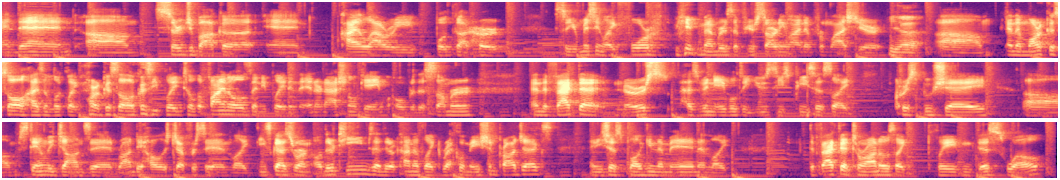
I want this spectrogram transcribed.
and then um, Serge Ibaka and Kyle Lowry both got hurt. So you're missing like four members of your starting lineup from last year. Yeah, Um, and then Marc Gasol hasn't looked like Marc Gasol because he played till the finals, then he played in the international game over the summer. And the fact that Nurse has been able to use these pieces like Chris Boucher, um, Stanley Johnson, Rondae Hollis Jefferson, like these guys are on other teams and they're kind of like reclamation projects. and he's just plugging them in. And like the fact that Toronto's like playing this well,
